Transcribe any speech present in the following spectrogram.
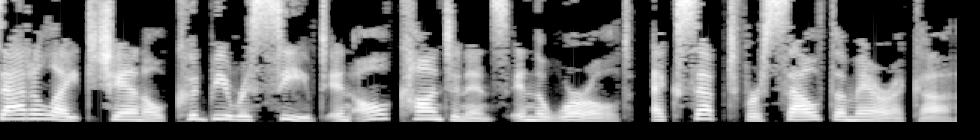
satellite channel could be received in all continents in the world, except for South America.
